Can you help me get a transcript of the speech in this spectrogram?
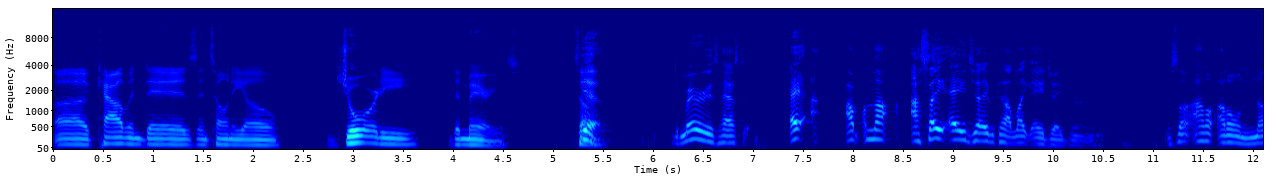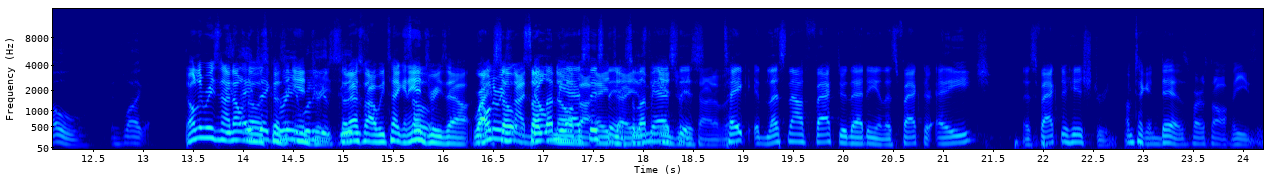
uh, Calvin, Dez, Antonio, Jordy, Demaryius. So, yeah, Demaryius has to. I, I'm- I'm not. I say AJ because I like AJ Green. But some, I don't. I don't know. It's like The only reason I don't know is because of Green really injuries. so that's why we're taking So- injuries out. Right. The only So, reason I so don't let me know ask about this AJ then. So is let me ask this. it. Take. and Let's not factor that in. Let's factor age. Let's factor history. I'm taking Dez first off, easy.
